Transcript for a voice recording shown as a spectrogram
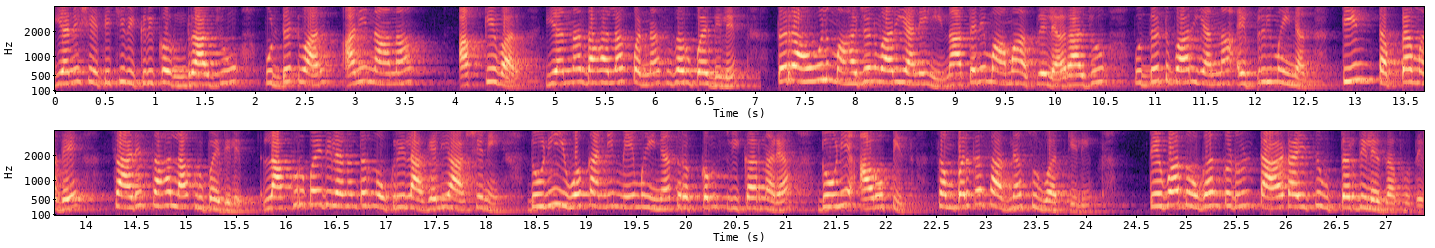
यांनी शेतीची विक्री करून राजू पुड्डटवार आणि नाना आक्केवार यांना दहा लाख पन्नास हजार रुपये दिले. तर राहुल महाजनवार यानेही नात्याने मामा असलेल्या राजू पुद्दटवार यांना एप्रिल महिन्यात तीन टप्प्यामध्ये साडेसहा लाख रुपये दिले. लाख रुपये दिल्यानंतर नोकरी लागेल या आशेने दोन्ही युवकांनी मे महिन्यात रक्कम स्वीकारणाऱ्या दोन्ही आरोपीस संपर्क साधण्यास सुरुवात केली. तेव्हा दोघांकडून टाळाटाळीचे उत्तर दिले जात होते.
